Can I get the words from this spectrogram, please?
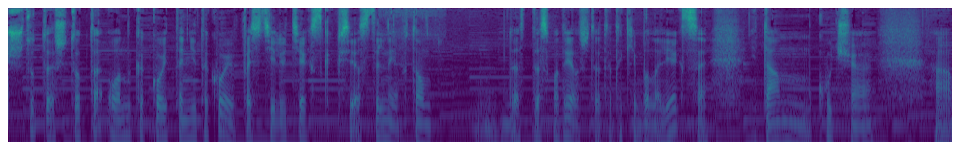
что-то, что-то он какой-то не такой по стилю текст, как все остальные. Потом досмотрел, что это таки была лекция, и там куча а,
